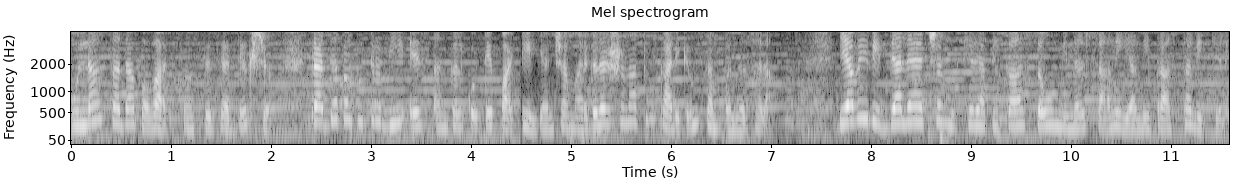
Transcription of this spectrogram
उल्हासदादा पवार संस्थेचे अध्यक्ष प्राध्यापक doctor V S Ankalkote Patil यांच्या मार्गदर्शनातून कार्यक्रम संपन्न झाला. यावेळी विद्यालयाच्या मुख्याध्यापिका सौ मिनल साने यांनी प्रास्ताविक केले.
